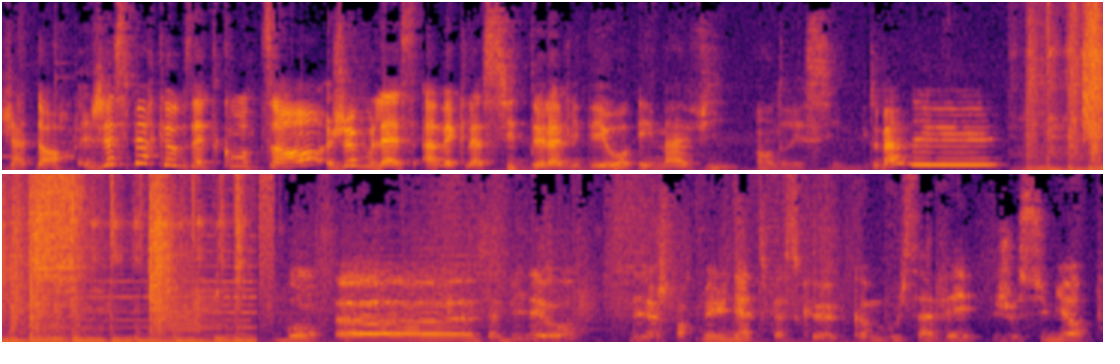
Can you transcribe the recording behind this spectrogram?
j'adore. J'espère que vous êtes contents. Je vous laisse avec la suite de la vidéo et ma vie en dressing. C'est parti Bon, euh, cette vidéo, Déjà je porte mes lunettes parce que comme vous le savez je suis myope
